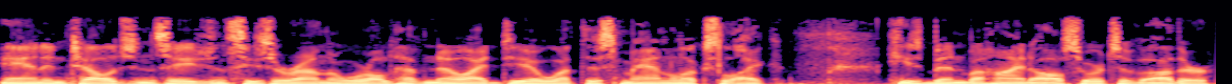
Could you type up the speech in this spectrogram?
and intelligence agencies around the world have no idea what this man looks like. He's been behind all sorts of other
